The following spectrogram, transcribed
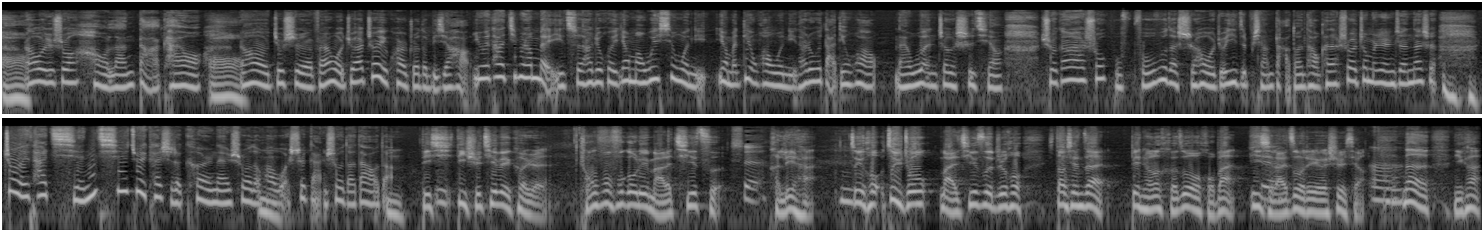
哦然后我就说好难打开哦，哦。然后就是反正我觉得这一块做的比较好，因为他基本上每一次他就会要么微信问你，要么电话问你，他就会打电话来问这个事情。所以刚才说服服务的时候，我就一直不想打断他，我看他说的这么认真，但是作为他前期最开始的客人来说的话，我是感受得到的。嗯，第七第十七位客人，重复复购率买了七次，是很厉害。最后最终买七次之后，到现在变成了合作伙伴，一起来做这个事情。嗯那你看，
